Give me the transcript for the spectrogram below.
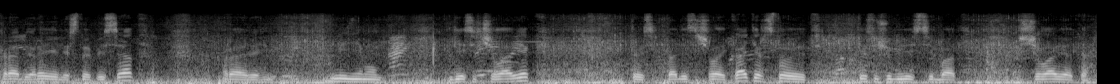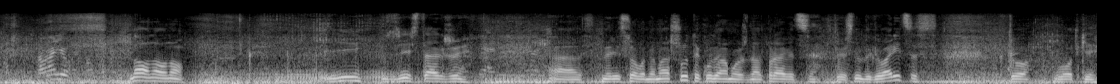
краби рейли 150, райли минимум 10 человек. То есть по 10 человек катер стоит 1200 бат с человека. No, no, no. И здесь также а, нарисованы маршруты, куда можно отправиться. То есть, ну, договориться, кто лодки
